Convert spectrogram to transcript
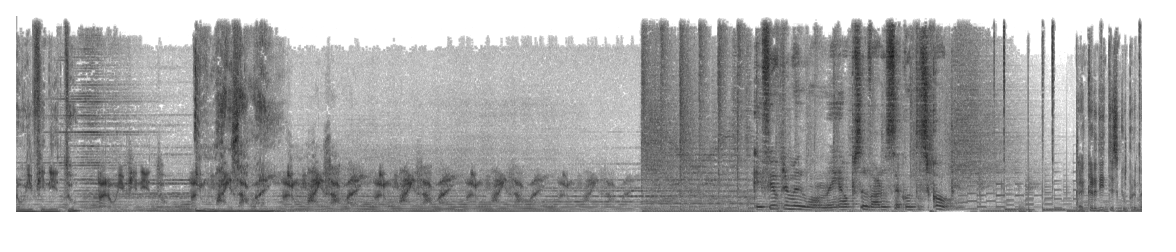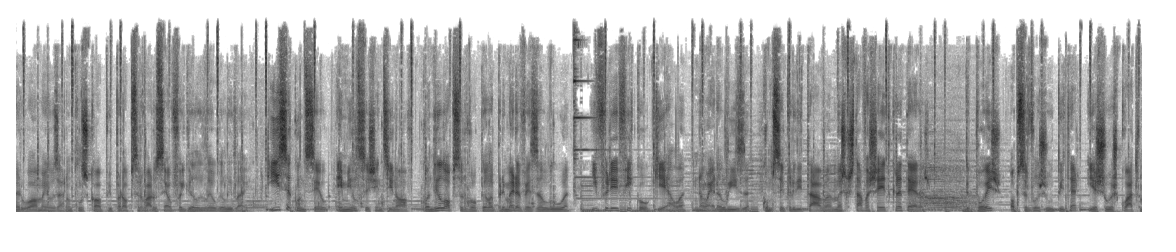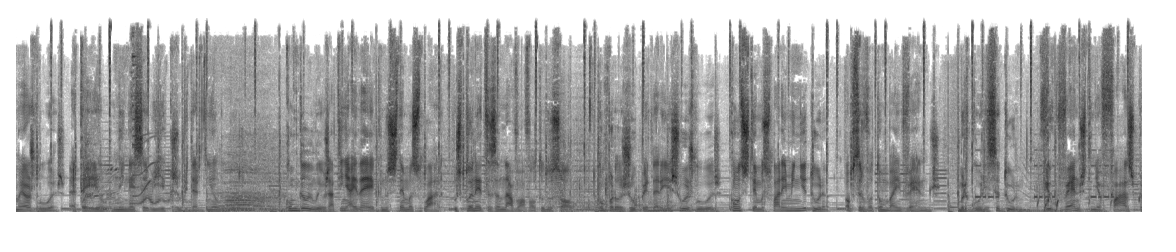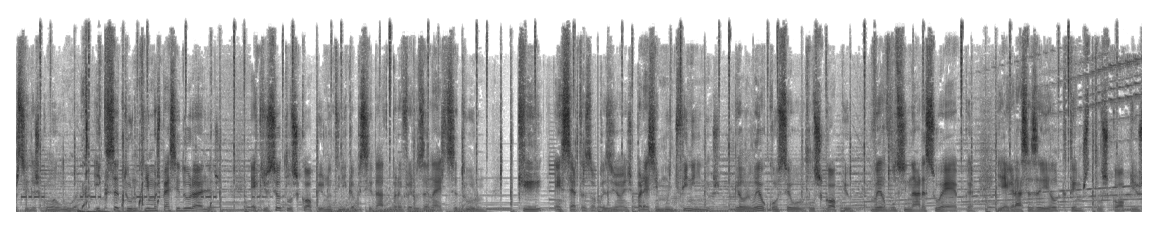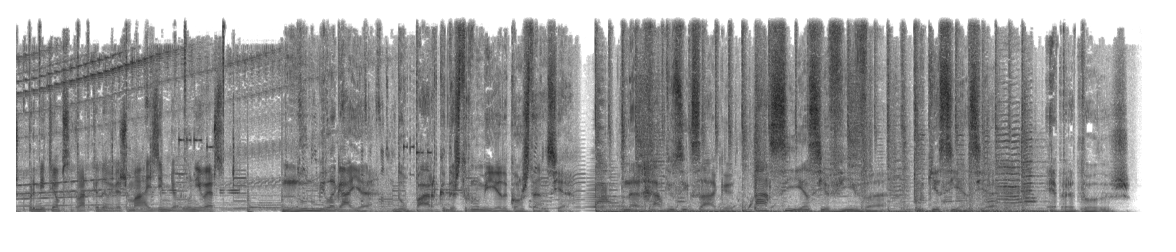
Para o infinito, para o infinito, e mais além. para o mais além, para o mais além, para o mais além, para o mais além. Quem foi o primeiro homem a observar o céu com telescópio? Acredita-se que o primeiro homem a usar um telescópio para observar o céu foi Galileu Galilei. E isso aconteceu em 1609, quando ele observou pela primeira vez a Lua e verificou que ela não era lisa, como se acreditava, mas que estava cheia de crateras. Depois, observou Júpiter e as suas quatro maiores luas. Até ele, ninguém sabia que Júpiter tinha luas. Como Galileu já tinha a ideia que no sistema solar os planetas andavam à volta do Sol, comparou Júpiter e as suas luas com o sistema solar em miniatura. Observou também Vênus, Mercúrio e Saturno. Viu que Vênus tinha fases parecidas com a Lua e que Saturno tinha uma espécie de orelhas. É que o seu telescópio não tinha capacidade para ver os anéis de Saturno, que, em certas ocasiões, parecem muito fininhos. Galileu, com o seu telescópio, veio revolucionar a sua época e é graças a ele que temos telescópios que permitem observar cada vez mais e melhor o universo. Nuno Milagaya, do Parque de Astronomia de Constância. Na Rádio ZigZag, há ciência viva, porque a ciência é para todos.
